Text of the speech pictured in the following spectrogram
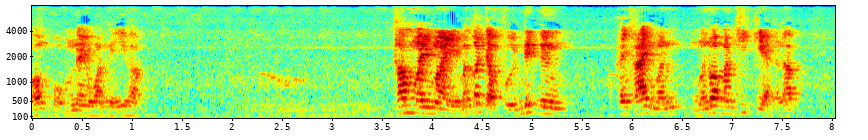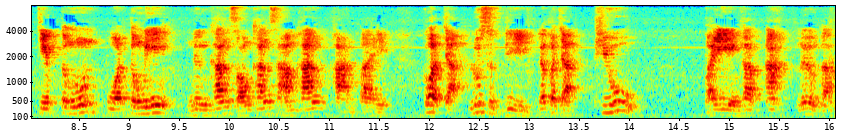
ของผมในวันนี้ครับทำใหม่ ๆ มันก็จะฝืนนิดนึงคล้ายๆเหมือนเหมือนว่ามันขี้เกียจนะครับ เจ็บตรงนู้นปวดตรงนี้หนึ่งครั้งสองครั้งสามครั้งผ่านไป ก็จะรู้สึกดีแล้วก็จะพิ้วไปเองครับ อะ เริ่มครับ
